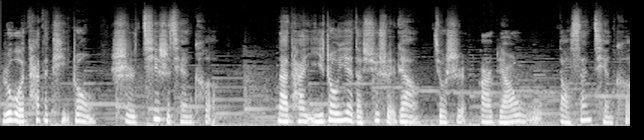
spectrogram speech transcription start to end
如果他的体重是七十千克。那它一昼夜的需水量就是二点五到三千克。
